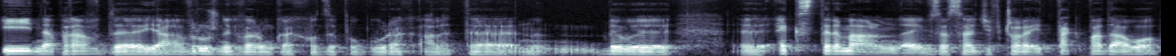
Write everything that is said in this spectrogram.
i naprawdę ja w różnych warunkach chodzę po górach, ale te były ekstremalne i w zasadzie wczoraj tak padało,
